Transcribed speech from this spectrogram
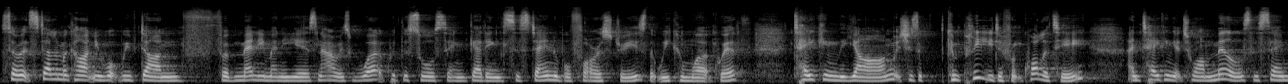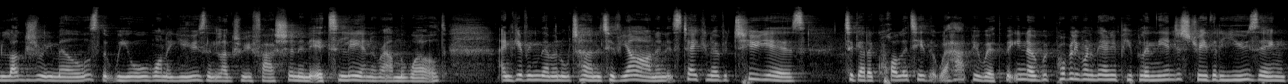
So at Stella McCartney, what we've done for many, many years now is work with the sourcing, getting sustainable forestries that we can work with, taking the yarn, which is a completely different quality, and taking it to our mills, the same luxury mills that we all want to use in luxury fashion in Italy and around the world, and giving them an alternative yarn. And it's taken over two years to get a quality that we're happy with. But you know, we're probably one of the only people in the industry that are using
